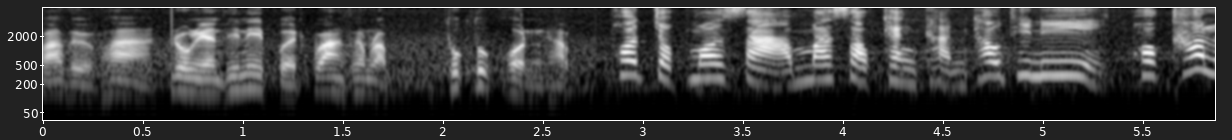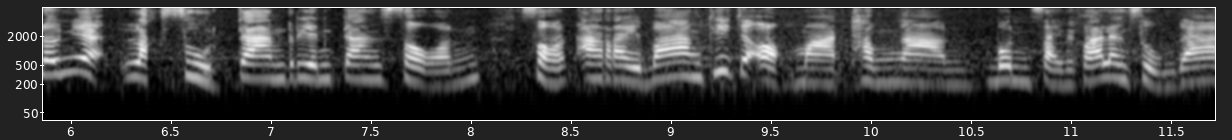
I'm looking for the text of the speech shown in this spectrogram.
ฟ้าส่วนภูมิภาคโรงเรียนที่นี่เปิดกว้างสำหรับทุก ๆ คนครับ พอจบม .3 มาสอบแข่งขันเข้าที่นี่ พอเข้าแล้วเนี่ยหลักสูตรการเรียนการสอนสอนอะไรบ้างที่จะออกมาทำงานบนสายไฟฟ้าแรงสูงได้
